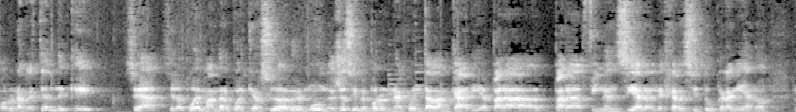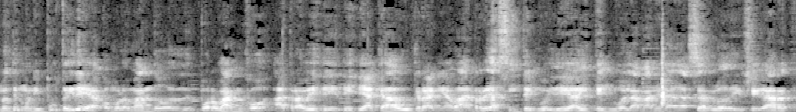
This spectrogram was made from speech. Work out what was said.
por una cuestión de que, o sea, se lo puede mandar cualquier ciudadano del mundo. Yo si me ponen una cuenta bancaria para, para financiar al ejército ucraniano, no tengo ni puta idea cómo lo mando por banco a través de desde acá a Ucrania. Va, en realidad sí tengo idea y tengo la manera de hacerlo, de llegar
